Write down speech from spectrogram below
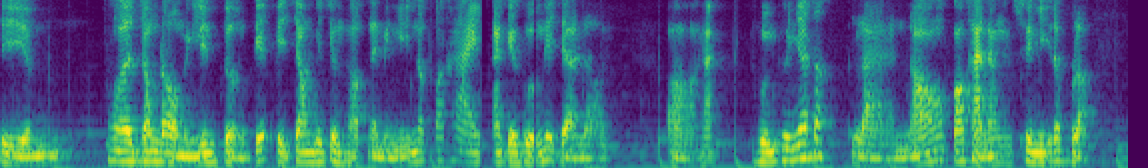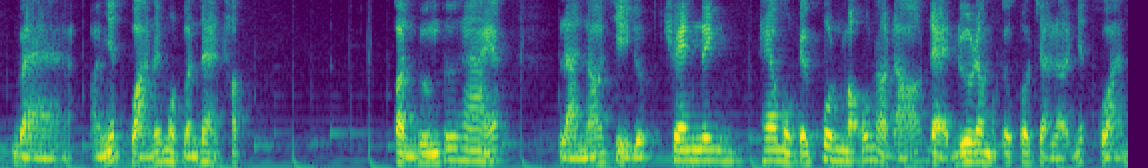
Thì ờ, thôi, trong đầu mình liên tưởng tiếp thì trong cái trường hợp này mình nghĩ nó có hai hai cái hướng để trả lời ờ, hướng thứ nhất đó, là nó có khả năng suy nghĩ độc lập và ờ, nhất quán với một vấn đề thật. Còn hướng thứ hai á, là nó chỉ được training theo một cái khuôn mẫu nào đó để đưa ra một cái câu trả lời nhất quán.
